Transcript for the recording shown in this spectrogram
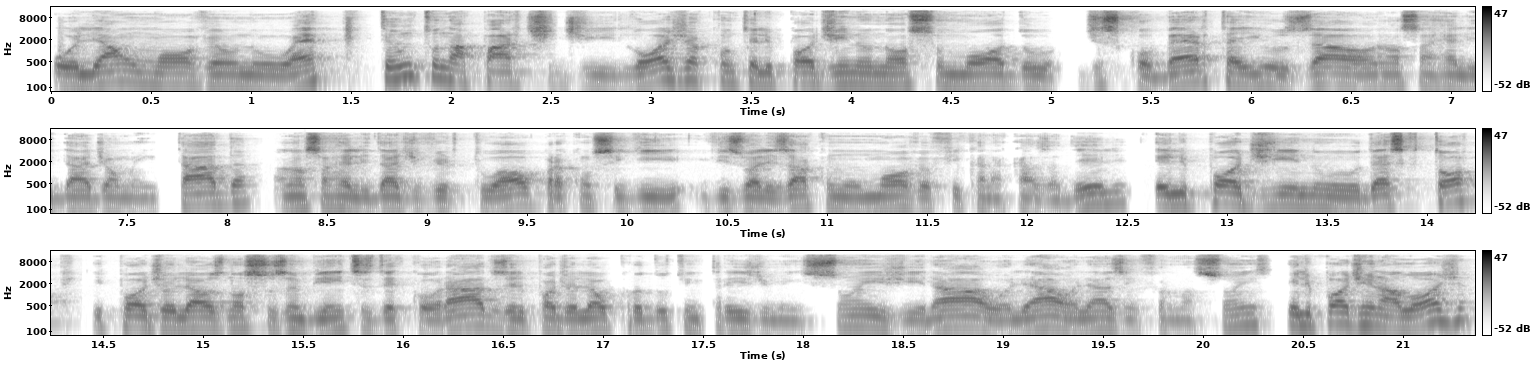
olhar um móvel no app, tanto na parte de loja, quanto ele pode ir no nosso modo descoberta e usar a nossa realidade aumentada, a nossa realidade virtual para conseguir visualizar como um móvel fica na casa dele. Ele pode ir no desktop e pode olhar os nossos ambientes decorados, ele pode olhar o produto em três dimensões, girar, olhar, olhar as informações. Ele pode ir na loja,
